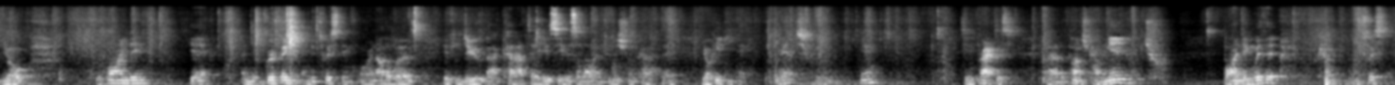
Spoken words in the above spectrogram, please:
your, your binding, yeah, and your gripping and your twisting. Or in other words, if you do uh, karate, you see this a lot in traditional karate, your hikite, yeah, yeah. So you practice uh, the punch coming in, binding with it, and twist.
